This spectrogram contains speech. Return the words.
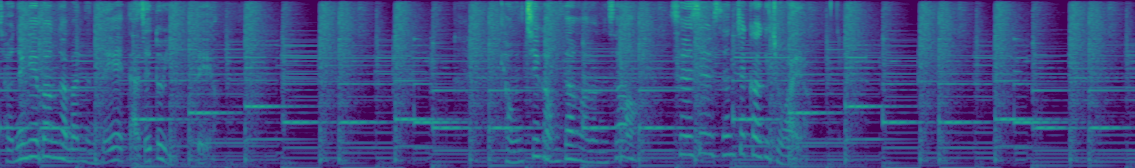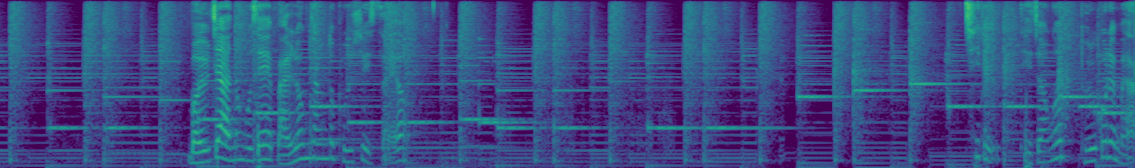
저녁에 방 가봤는데 낮에도 이쁘대요. 경치 감상하면서 슬슬 산책하기 좋아요. 멀지 않은 곳에 말농장도 볼 수 있어요. 위 대정읍 돌고래마을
